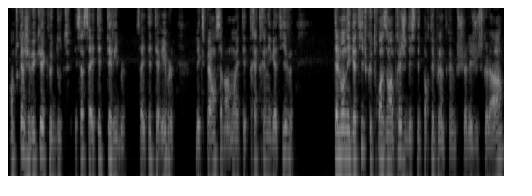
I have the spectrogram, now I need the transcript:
En tout cas, j'ai vécu avec le doute. Et ça, ça a été terrible. Ça a été terrible. L'expérience a vraiment été très très négative. Tellement négative que trois ans après, j'ai décidé de porter plainte quand même. Je suis allé jusque là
